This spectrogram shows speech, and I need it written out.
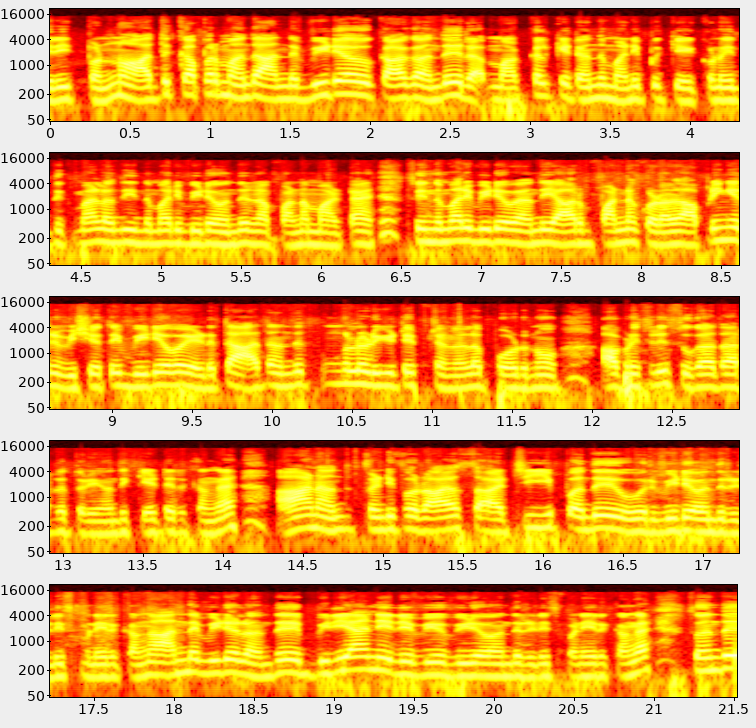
டெலீட் பண்ணணும். அதுக்கப்புறமா வந்து அந்த வீடியோவுக்காக வந்து மக்கள்கிட்ட வந்து மன்னிப்பு கேட்கணும். இதுக்கு மேலே வந்து இந்த மாதிரி வீடியோ வந்து நான் பண்ண மாட்டேன். ஸோ இந்த மாதிரி வீடியோவை வந்து யாரும் பண்ணக்கூடாது அப்படிங்கிற விஷயத்தை வீடியோவை எடுத்து அதை வந்து உங்களோட யூடியூப் சேனலில் போடணும் அப்படின்னு சொல்லி சுகாதாரத்துறை வந்து கேட்டிருக்காங்க. ஆனால் வந்து டுவெண்ட்டி ஃபோர் ஹவர்ஸ் ஆச்சு. இப்போ வந்து ஒரு வீடியோ வந்து ரிலீஸ் பண்ணியிருக்காங்க. அந்த வீடியோவில் வந்து பிரியாணி ரிவ்யூ வீடியோ வந்து ரிலீஸ் பண்ணியிருக்காங்க. ஸோ வந்து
